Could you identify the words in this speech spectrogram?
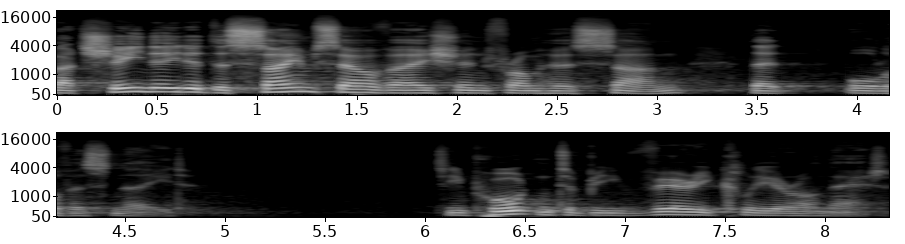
but she needed the same salvation from her son that all of us need. It's important to be very clear on that.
